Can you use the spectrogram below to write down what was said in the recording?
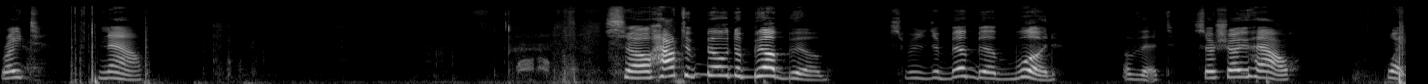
right now. So how to build a build bib? So the build build wood of it. So show you how. Wait.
